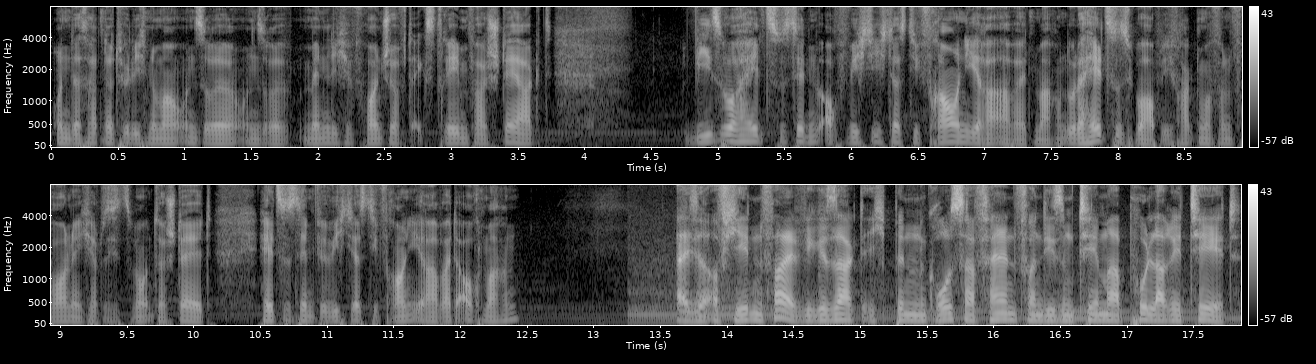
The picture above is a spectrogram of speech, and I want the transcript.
Und das hat natürlich nochmal unsere, unsere männliche Freundschaft extrem verstärkt. Wieso hältst du es denn auch wichtig, dass die Frauen ihre Arbeit machen? Oder hältst du es überhaupt? Ich frage mal von vorne, ich habe das jetzt mal unterstellt. Hältst du es denn für wichtig, dass die Frauen ihre Arbeit auch machen? Also auf jeden Fall. Wie gesagt, ich bin ein großer Fan von diesem Thema Polarität.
